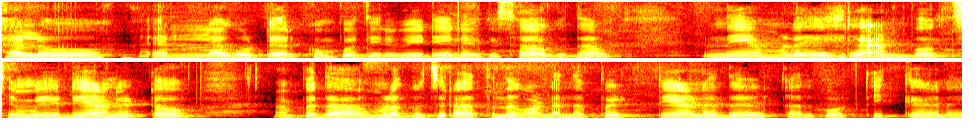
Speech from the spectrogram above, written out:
ഹലോ എല്ലാ കൂട്ടുകാർക്കും പുതിയൊരു വീഡിയോയിലേക്ക് സ്വാഗതം. ഇന്ന് നമ്മൾ ഒരു അൺബോക്സിങ് വീഡിയോ ആണ് കേട്ടോ അപ്പോൾ ഇതാ നമ്മളെ ഗുജറാത്തിൽ നിന്ന് കൊണ്ടുവന്ന പെട്ടിയാണിത്. അത് പൊട്ടിക്കുകയാണ്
